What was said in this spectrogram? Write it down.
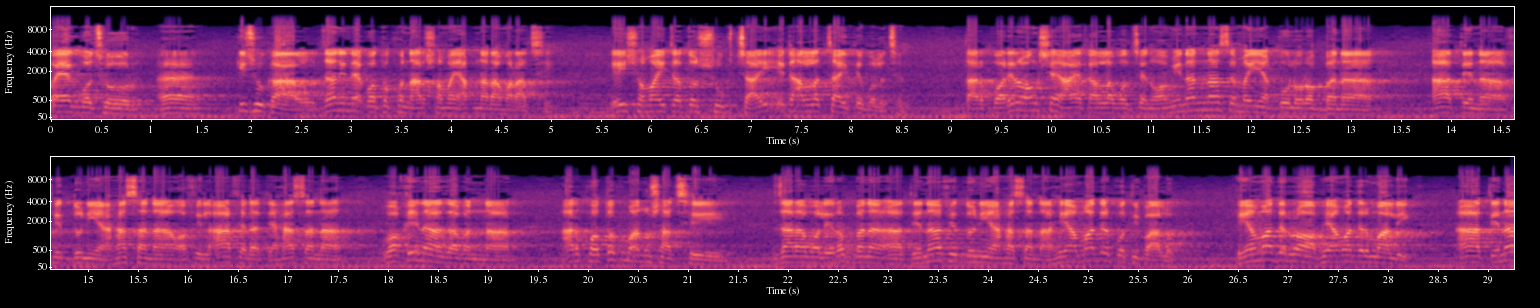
কয়েক বছর হ্যাঁ কিছু কাল, জানি না কতক্ষণ আর সময় আপনার আমার আছে। এই সময়টা তো সুখ চাই, এটা আল্লাহ চাইতে বলেছেন। তারপরের অংশে আয়াত আল্লাহ বলছেন অমিনান্না সে মাইয়া কোল রব্বানা আতেনা ফির দুনিয়া হাসানা ওয়াফিল আখেরাতে হাসানা ওয়াকিনা জাবান্নার আর কতক মানুষ আছে যারা বলে, রব্বানা আতেনা ফির দুনিয়া হাসানা, হে আমাদের প্রতিপালক, হে আমাদের রব, হে আমাদের মালিক, আতেনা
